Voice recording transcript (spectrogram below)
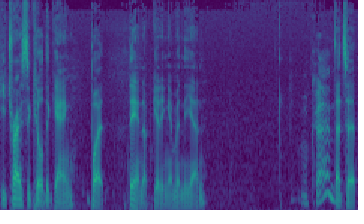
He tries to kill the gang, but they end up getting him in the end. Okay. That's it.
